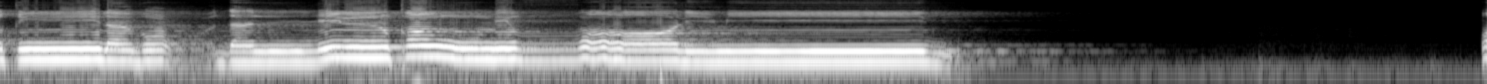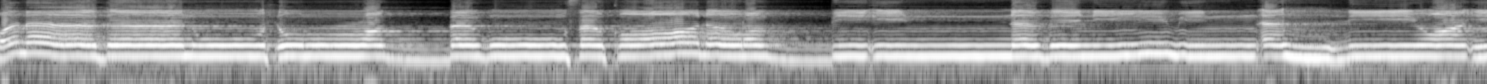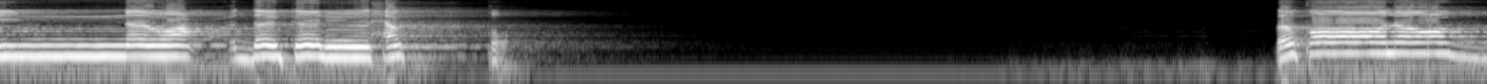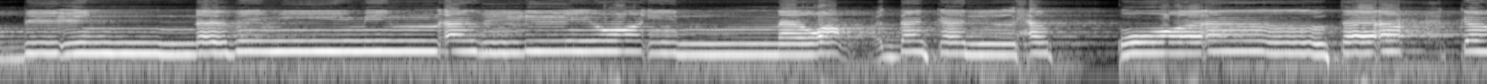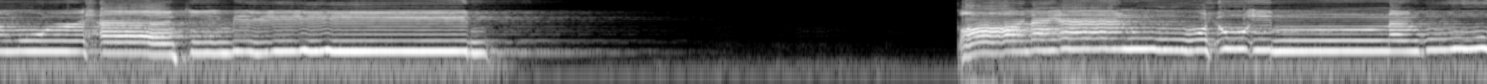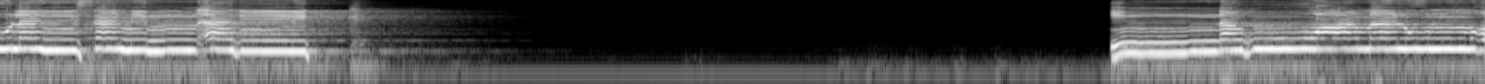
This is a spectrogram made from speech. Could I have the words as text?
وقيل بعدا للقوم الظالمين. ونادى نوح ربه فقال رب إن ابني وعدك الحق. فقال رب إن ابني من أهلي وإن وعدك الحق وأنت أحكم الحاكمين. قال يا نوح إنه ليس من أهلك. إنه عمل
